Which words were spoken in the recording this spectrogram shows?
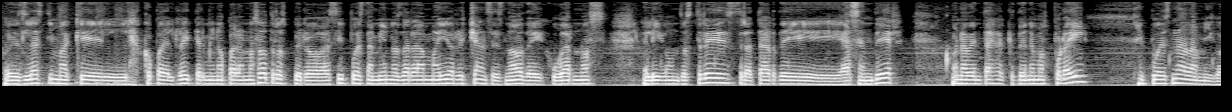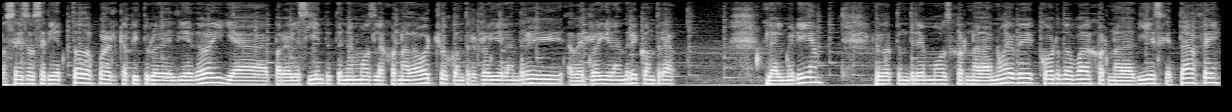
Pues lástima que la Copa del Rey terminó para nosotros, pero así pues también nos dará mayores chances, ¿no? De jugarnos la Liga 1-2-3, tratar de ascender, una ventaja que tenemos por ahí. Y pues nada amigos, eso sería todo por el capítulo del día de hoy. Ya para el siguiente tenemos la jornada 8 contra Royal André, a ver Royal André contra el Almería. Luego tendremos jornada 9, Córdoba, jornada 10, Getafe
